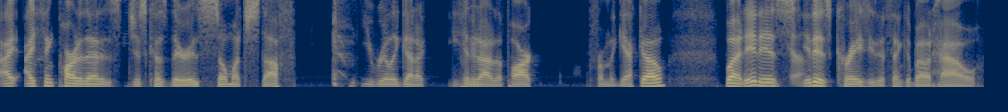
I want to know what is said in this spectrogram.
I, I think part of that is just because there is so much stuff. You really got to hit Mm-hmm. it out of the park from the get go. But it is Yeah. it is crazy to think about how,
